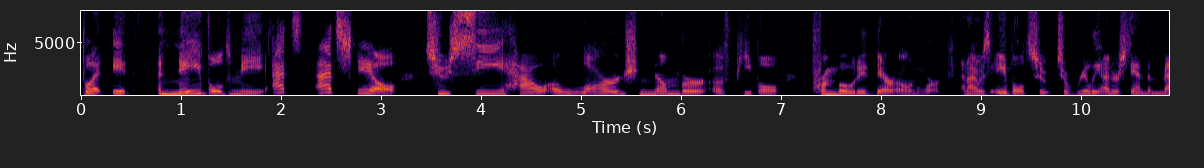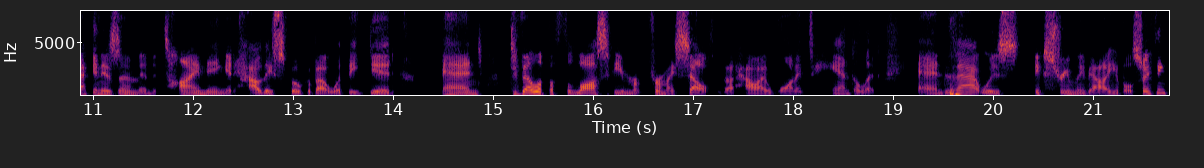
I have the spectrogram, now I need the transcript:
but it enabled me at, at scale to see how a large number of people promoted their own work. And I was able to, to really understand the mechanism and the timing and how they spoke about what they did and develop a philosophy for myself about how I wanted to handle it. And that was extremely valuable. So I think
